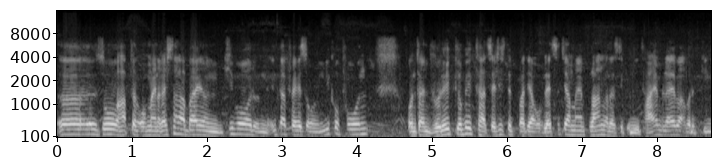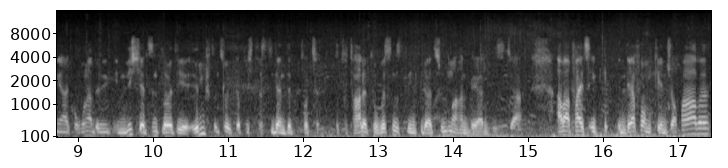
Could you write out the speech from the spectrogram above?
äh, so habe dann auch meinen Rechner dabei und ein Keyboard und ein Interface und ein Mikrofon. Und dann würde ich, glaube ich, tatsächlich, das war ja auch letztes Jahr mein Plan, war, dass ich in Italien bleibe, aber das ging ja Corona-bedingt eben nicht. Jetzt sind Leute geimpft und so. Ich glaube nicht, dass die dann das, totale Tourismusding wieder zumachen werden dieses Jahr. Aber falls ich in der Form keinen Job habe,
